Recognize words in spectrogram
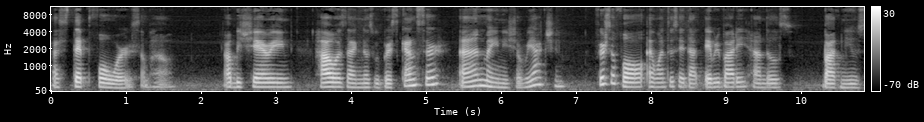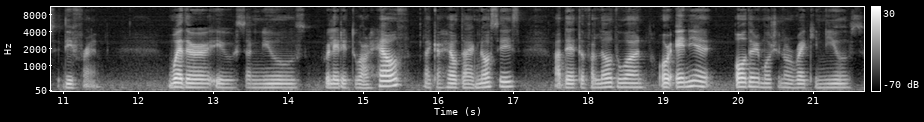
a step forward somehow. I'll be sharing how I was diagnosed with breast cancer and my initial reaction. First of all, I want to say that everybody handles bad news different. Whether it's a news related to our health, like a health diagnosis, a death of a loved one, or any other emotional wrecking news,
